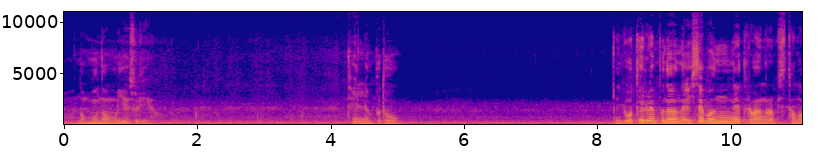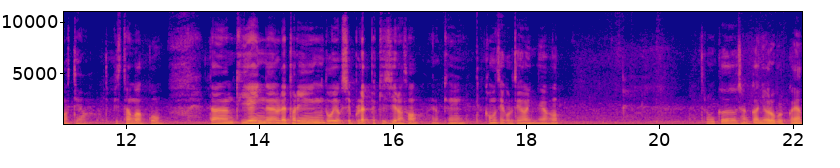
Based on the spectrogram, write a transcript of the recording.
어, 너무너무 예술이에요 테일램프도 이 테일램프는 A7에 들어가는 거랑 비슷한 것 같아요. 비슷한 것 같고 일단 뒤에 있는 레터링도 역시 블랙 패키지라서 이렇게 검은색으로 되어 있네요. 트렁크 잠깐 열어볼까요?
